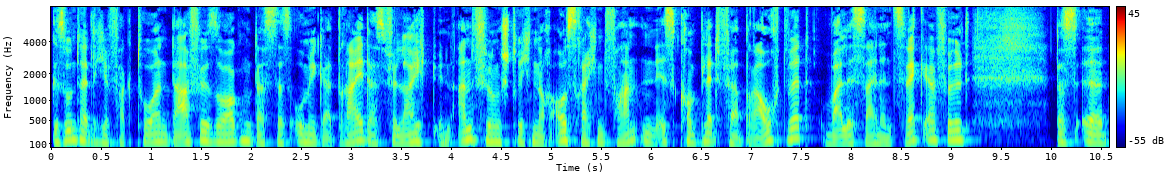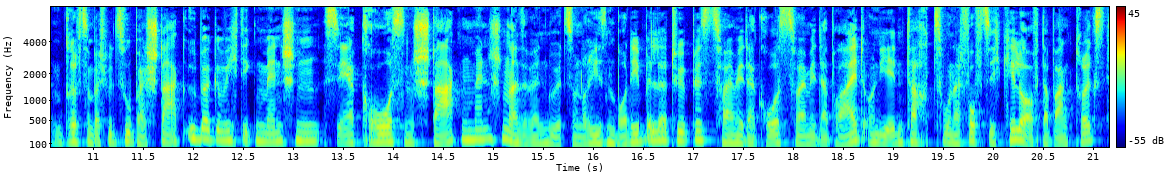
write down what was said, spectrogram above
gesundheitliche Faktoren dafür sorgen, dass das Omega-3, das vielleicht in Anführungsstrichen noch ausreichend vorhanden ist, komplett verbraucht wird, weil es seinen Zweck erfüllt. Das äh, trifft zum Beispiel zu bei stark übergewichtigen Menschen, sehr großen, starken Menschen. Also wenn du jetzt so ein riesen Bodybuilder-Typ bist, zwei Meter groß, zwei Meter breit und jeden Tag 250 Kilo auf der Bank drückst,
